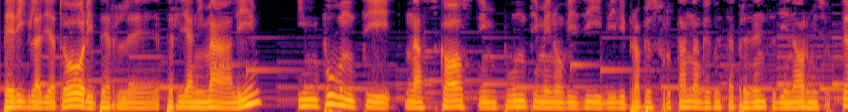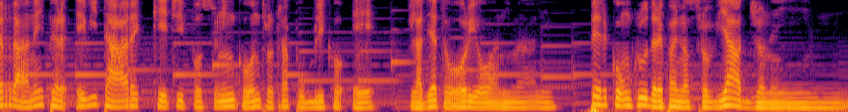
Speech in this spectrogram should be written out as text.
per i gladiatori, per, le, per gli animali, in punti nascosti, in punti meno visibili, proprio sfruttando anche questa presenza di enormi sotterranei per evitare che ci fosse un incontro tra pubblico e gladiatori o animali. Per concludere poi il nostro viaggio nei,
